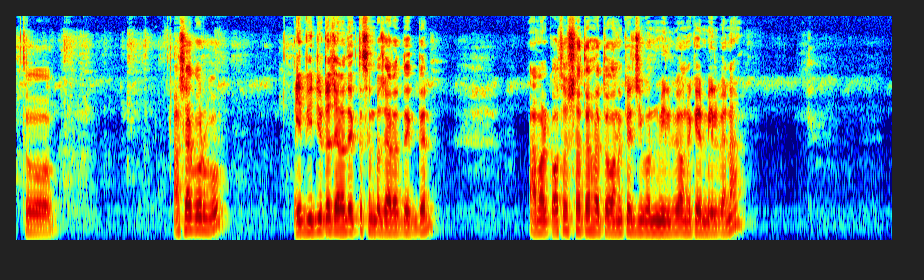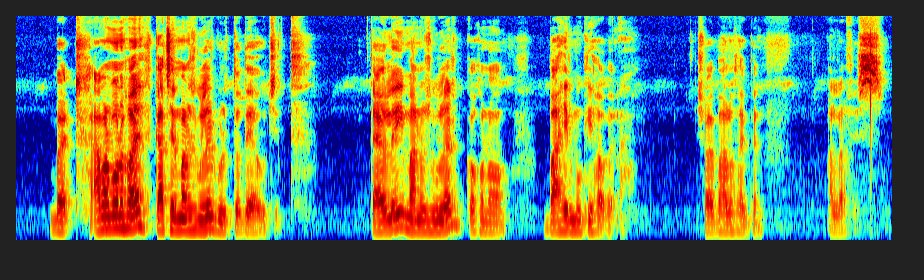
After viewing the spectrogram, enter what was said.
তো আশা করব এই ভিডিওটা যারা দেখতেছেন বা যারা দেখবেন, আমার কথার সাথে হয়তো অনেকের জীবন মিলবে, অনেকের মিলবে না। বাট আমার মনে হয় কাছের মানুষগুলোর গুরুত্ব দেওয়া উচিত। তাহলেই মানুষগুলোর কখনো বাহিরমুখী হবে না। সবাই ভালো থাকবেন। আল্লাহ হাফিজ।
